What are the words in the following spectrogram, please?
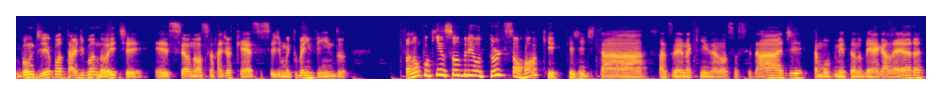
Bom dia, boa tarde, boa noite. Esse é o nosso Radiocast, seja muito bem-vindo. Falar um pouquinho sobre o Tour de São Roque que a gente está fazendo aqui na nossa cidade, está movimentando bem a galera.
